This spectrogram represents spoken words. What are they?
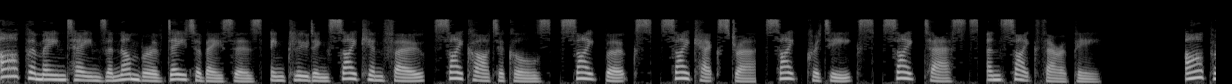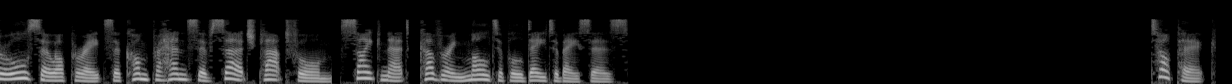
APA maintains a number of databases, including PsycInfo, PsycArticles, PsycBooks, PsycExtra, PsycCritiques, PsycTests, and PsycTherapy. APA also operates a comprehensive search platform, PsycNet, covering multiple databases. Topic:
